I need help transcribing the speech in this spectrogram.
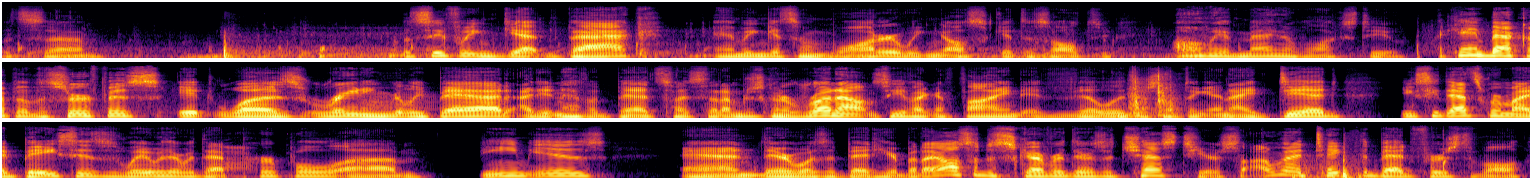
let's um... Let's see if we can get back, and we can get some water. We can also get this all to... Oh, we have magma blocks too. I came back up to the surface. It was raining really bad. I didn't have a bed, so I said I'm just going to run out and see if I can find a village or something. And I did. You can see that's where my base is, is way over there with that purple um, beam is. And there was a bed here. But I also discovered there's a chest here. So I'm going to take the bed first of all,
